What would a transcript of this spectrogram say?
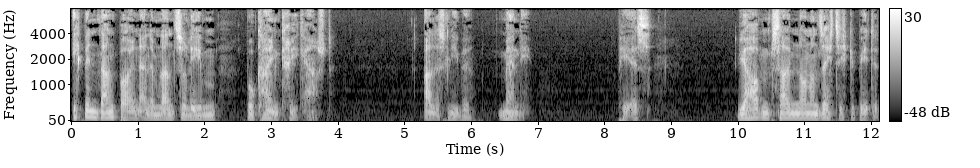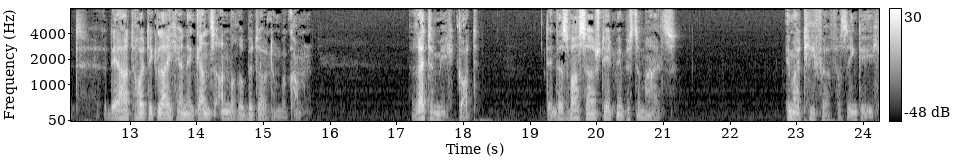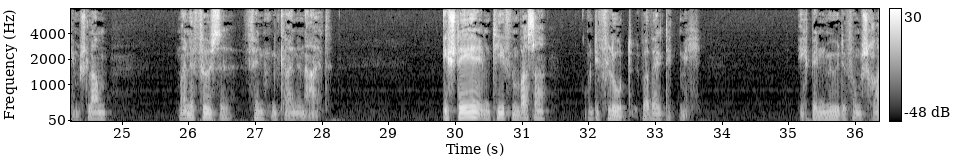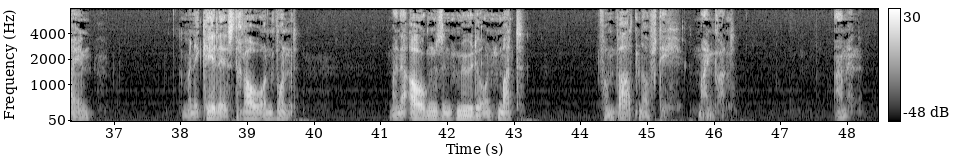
Ich bin dankbar, in einem Land zu leben, wo kein Krieg herrscht. Alles Liebe, Mandy. PS. Wir haben Psalm 69 gebetet. Der hat heute gleich eine ganz andere Bedeutung bekommen. Rette mich, Gott, denn das Wasser steht mir bis zum Hals. Immer tiefer versinke ich im Schlamm, meine Füße finden keinen Halt. Ich stehe im tiefen Wasser und die Flut überwältigt mich. Ich bin müde vom Schreien. Meine Kehle ist rau und wund. Meine Augen sind müde und matt vom Warten auf dich, mein Gott. Amen.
